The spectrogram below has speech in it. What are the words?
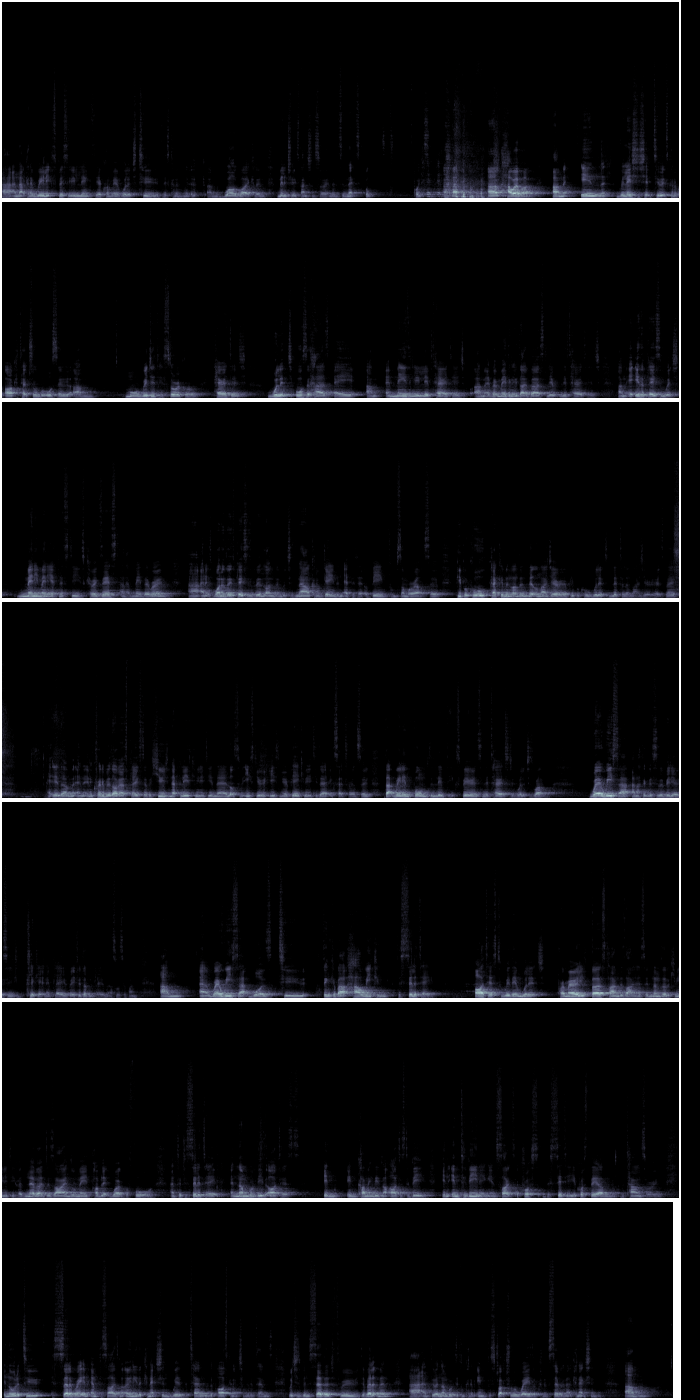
Uh, and that kind of really explicitly links the economy of Woolwich to this kind of um, worldwide kind of military expansion. Sorry, and then the next oh, points. uh, however, um, in relationship to its kind of architectural, but also um, more rigid historical heritage, Woolwich also has a um, amazingly lived heritage, um, a amazingly diverse lived heritage. Um, it is a place in which many, many ethnicities coexist and have made their own. Uh, and it's one of those places within London which has now kind of gained an epithet of being from somewhere else. So people call Peckham in London Little Nigeria, people call Woolwich Littler Nigeria. It's very it is um, an, an, incredibly diverse place. There's a huge Nepalese community in there, lots of East Euro Eastern European communities there, etc. And so that really informs the lived experience and the heritage of Woolwich as well. Where we sat, and I think this is a video, so you could click it and it plays, but if it doesn't play, then that's also fine. Um, and where we sat was to think about how we can facilitate artists within Woolwich primarily first-time designers, so members of the community who had never designed or made public work before, and to facilitate a number of these artists in, in coming, these not artists to be, in intervening in sites across the city, across the, um, the town, sorry, in order to celebrate and emphasize not only the connection with the Thames, the past connection with the Thames, which has been severed through development uh, and through a number of different kind of infrastructural ways of kind of severing that connection, um,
